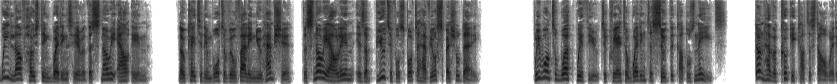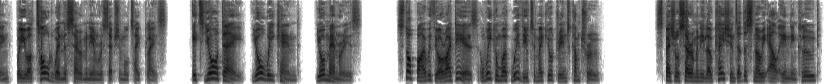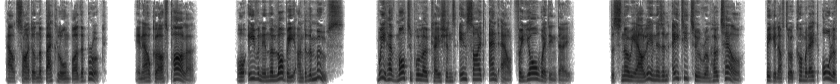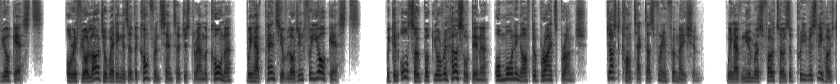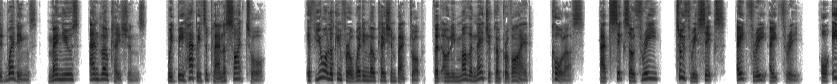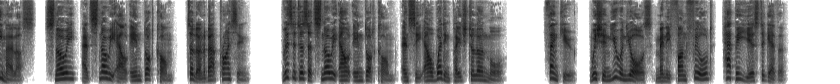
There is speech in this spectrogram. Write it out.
We love hosting weddings here at the Snowy Owl Inn. Located in Waterville Valley, New Hampshire, the Snowy Owl Inn is a beautiful spot to have your special day. We want to work with you to create a wedding to suit the couple's needs. Don't have a cookie cutter style wedding where you are told when the ceremony and reception will take place. It's your day, your weekend, your memories. Stop by with your ideas and we can work with you to make your dreams come true. Special ceremony locations at the Snowy Owl Inn include outside on the back lawn by the brook, in our glass parlour, or even in the lobby under the moose. We have multiple locations inside and out for your wedding day. The Snowy Owl Inn is an 82 room hotel, big enough to accommodate all of your guests. Or if your larger wedding is at the conference centre just around the corner, we have plenty of lodging for your guests. We can also book your rehearsal dinner or morning after bride's brunch. Just contact us for information. We have numerous photos of previously hosted weddings, menus, and locations. We'd be happy to plan a site tour. If you are looking for a wedding location backdrop that only Mother Nature can provide, call us at 603 236 8383 or email us snowy at snowyowlinn.com to learn about pricing. Visit us at snowyowlinn.com and see our wedding page to learn more. Thank you. Wishing you and yours many fun filled, happy years together.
